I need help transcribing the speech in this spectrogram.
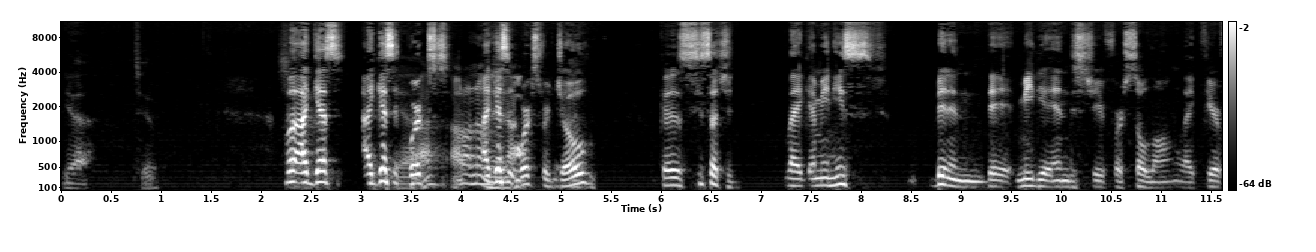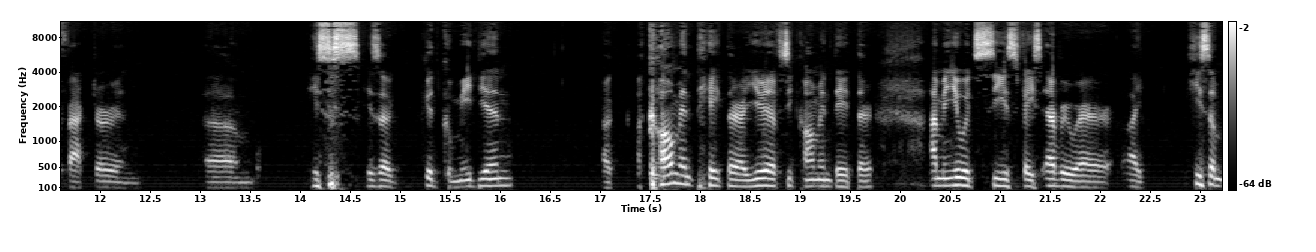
Yeah, too. well, I guess I guess it Yeah, works. I, I don't know. I guess man. it works for Joe because he's such a like. I mean, he's been in the media industry for so long, like Fear Factor, and um, he's just, he's a good comedian, a, a commentator, a UFC commentator. I mean, you would see his face everywhere. Like he's a,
